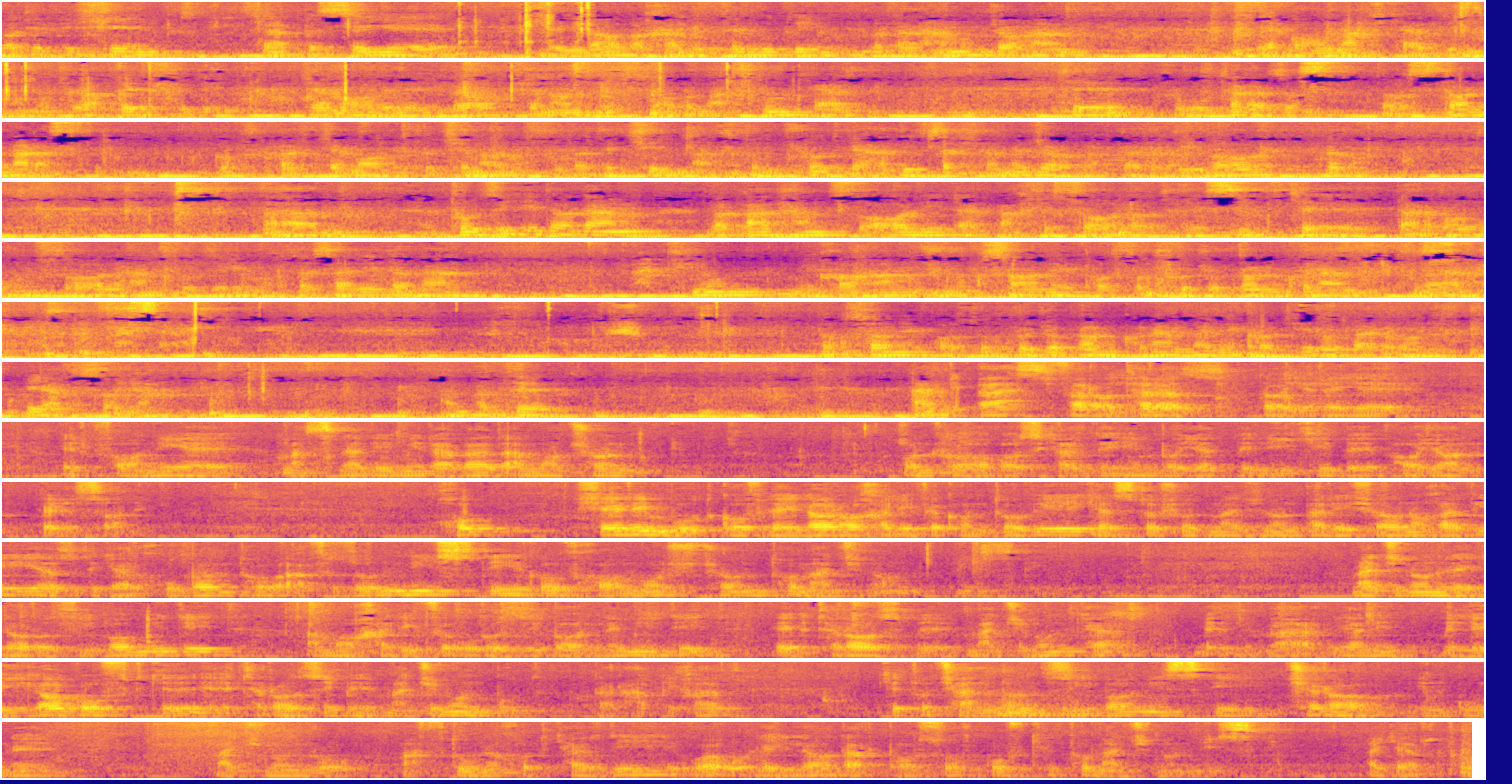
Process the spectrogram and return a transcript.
جلسات پیشین در قصه لیلا و خلیفه بودیم و در همون جا هم اقامت کردیم و متوقف شدیم. جمال لیلا چنان رو مفتون کرد که فروتر از داستان نرسید گفت بر جمال تو چنان صورت چین مفتون شد که حدیثش همه جا بر در دیوار بماند توضیحی دادم و بعد هم سوالی در بخش سوالات رسید که در باب اون سوال هم توضیح مختصری دادم. اکنون می‌خواهم نقصان پاسخ رو جبران کنم و نقصان پاسخ رو جبران کنم و نکاتی رو بر آن بیفزایم البته بحث فراتر از دایره عرفانی مصنوی می رود اما چون اون رو آغاز کرده ایم باید به نیکی به پایان برسانیم. خب شعر این بود گفت لیلا را خلیفه کنتوی که از تو شد مجنون پریشان و قوی از دیگر خوبان تو افزون نیستی گفت خاموش چون تو مجنون نیستی. مجنون لیلا رو زیبا می‌دید اما خلیفه او رو زیبا نمی‌دید اعتراض به مجنون کرد. و یعنی به لیلا گفت که اعتراضی به مجنون بود در حقیقت که تو چندان زیبا نیستی چرا این گونه مجنون رو مفتون خود کردی؟ و لیلا در پاسخ گفت که تو مجنون نیستی. اگر تو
